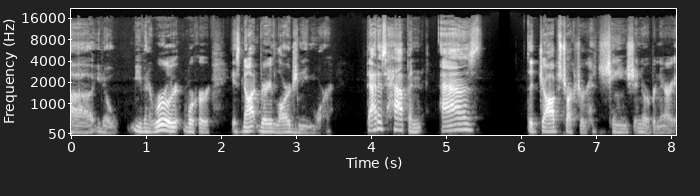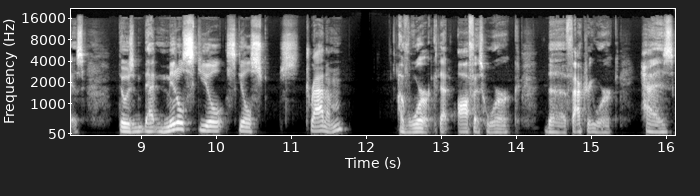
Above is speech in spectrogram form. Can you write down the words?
uh, you know, even a rural worker, is not very large anymore. That has happened as the job structure has changed in urban areas. Those that middle skill skill stratum of work, that office work, the factory work, has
